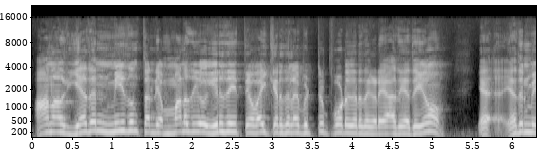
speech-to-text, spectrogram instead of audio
ஆனால் எதன் மீதும் தன்னுடைய மனதையோ இருதயத்தையோ வைக்கிறதுல விற்று போடுகிறது கிடையாது. எதையும் எ- எதன் மீ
